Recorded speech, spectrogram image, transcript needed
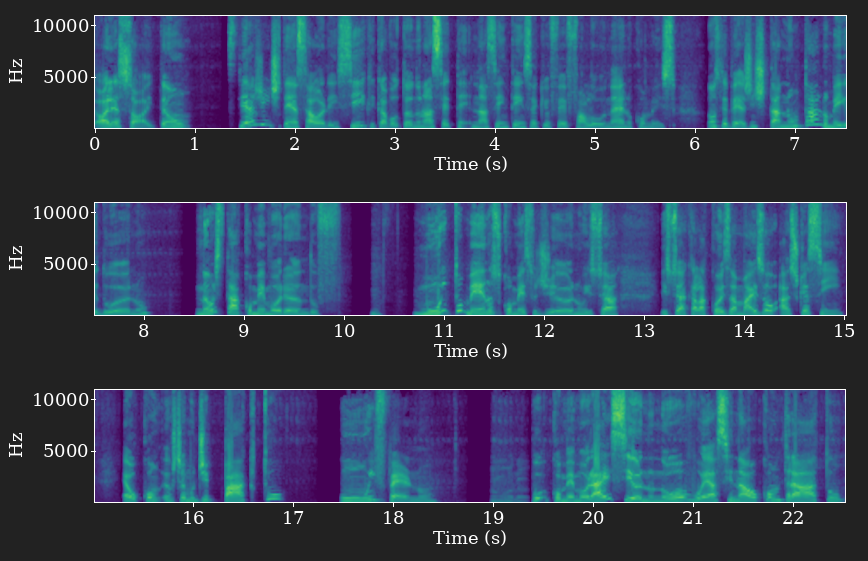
Olha só, então, se a gente tem essa ordem cíclica, voltando na, na sentença que o Fê falou, né, no começo. Então, você vê, a gente tá, não está no meio do ano, não está comemorando, muito menos começo de ano. Isso é, isso é aquela coisa mais, acho que assim, é o, eu chamo de pacto com o inferno. Po- Comemorar esse ano novo é assinar o contrato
